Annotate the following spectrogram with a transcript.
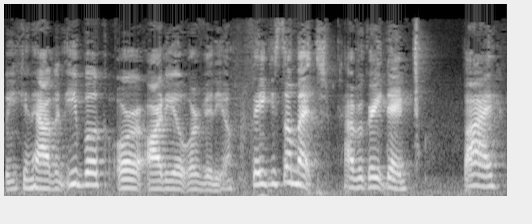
You can have an ebook or audio or video. Thank you so much. Have a great day. Bye.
